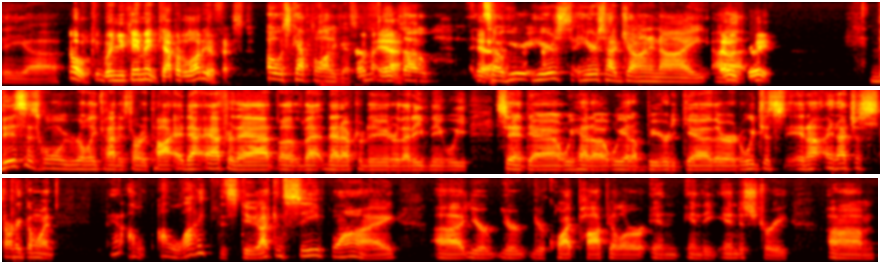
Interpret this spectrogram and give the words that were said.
the. Uh, oh, when you came in, Capital Audio Fest. Oh, it's Capital Audio Fest. Um, yeah. So, yeah. so here here's here's how John and I. that was great this is when we really kind of started talking. After that, uh, that that afternoon or that evening, we sat down. We had a we had a beer together, and we just and I and I just started going, man, I, I like this dude. I can see why uh, you're you're you're quite popular in in the industry. Um,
